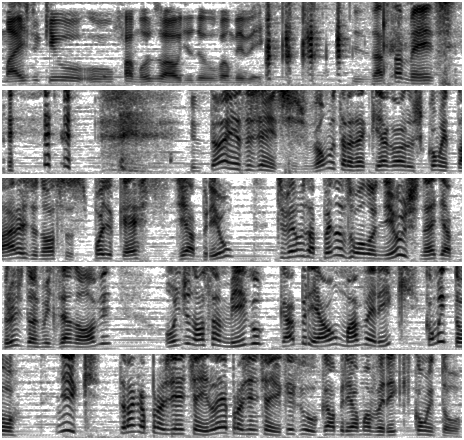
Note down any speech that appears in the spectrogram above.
mais do que o, o famoso áudio do Vão Beber. Exatamente. Então é isso, gente. Vamos trazer aqui agora os comentários dos nossos podcasts de abril. Tivemos apenas o Holo News, né, de abril de 2019, onde o nosso amigo Gabriel Maverick comentou. Nick, traga pra gente aí, lê pra gente aí o que, que o Gabriel Maverick comentou.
